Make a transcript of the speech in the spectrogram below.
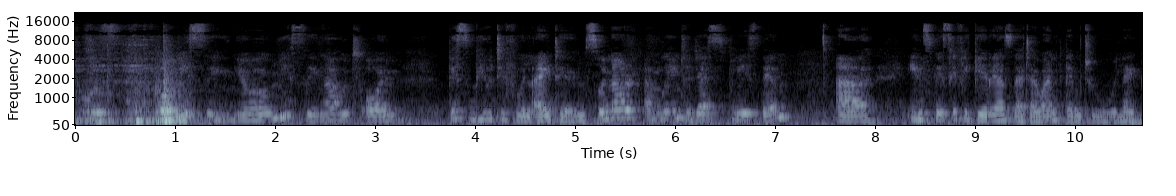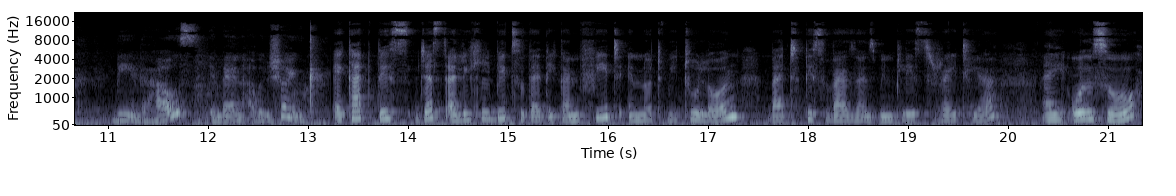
Because you're missing, you're missing out on this beautiful item. So now I'm going to just place them uh, in specific areas that I want them to like be in the house and then I will show you. I cut this just a little bit so that they can fit and not be too long but this vase has been placed right here. I also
